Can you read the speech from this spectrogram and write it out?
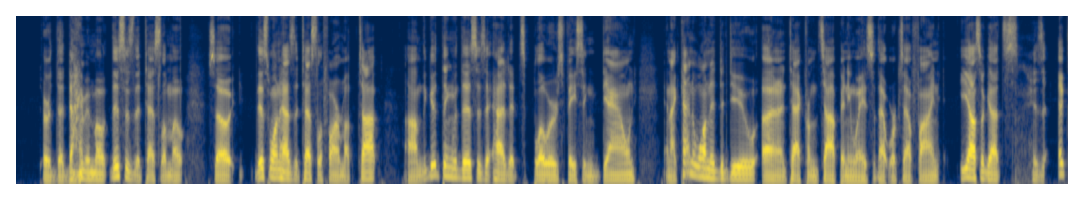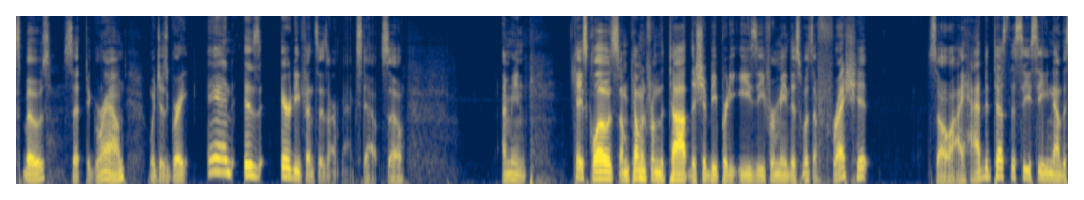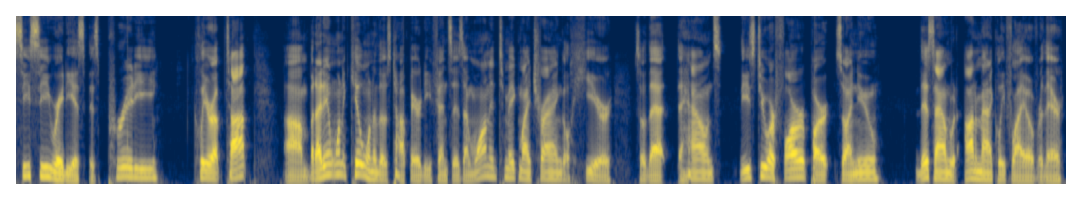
or the diamond moat. This is the Tesla moat. So this one has the Tesla farm up top. Um, the good thing with this is it had its blowers facing down, and I kind of wanted to do an attack from the top anyway, so that works out fine. He also got his X-bows set to ground, which is great, and his air defenses aren't maxed out. So, I mean, case closed. I'm coming from the top. This should be pretty easy for me. This was a fresh hit, so I had to test the CC. Now, the CC radius is pretty clear up top. Um, but I didn't want to kill one of those top air defenses. I wanted to make my triangle here so that the hounds, these two are far apart. So I knew this hound would automatically fly over there.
